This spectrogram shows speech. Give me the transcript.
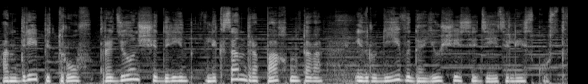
Андрей Петров, Родион Щедрин, Александра Пахмутова и другие выдающиеся деятели искусств.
